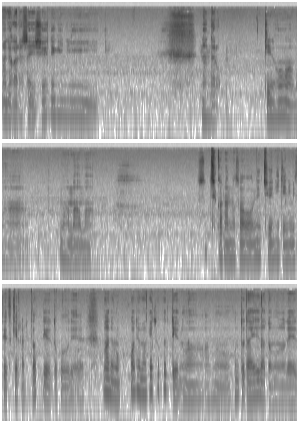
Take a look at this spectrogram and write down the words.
まあだから最終的になんだろう。昨日はまあまあまあまあ力の差をね中日に見せつけられたっていうところでまあでもここで負けとくっていうのはあの本当大事だと思うので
